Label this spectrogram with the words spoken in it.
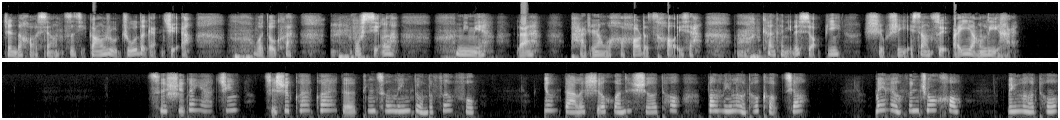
真的好像自己刚入猪的感觉啊！我都快不行了。咪咪，来，趴着让我好好的操一下，嗯，看看你的小逼是不是也像嘴巴一样厉害。此时的雅君。只是乖乖的听从林董的吩咐，用打了蛇环的舌头帮林老头口交。没两分钟后，林老头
